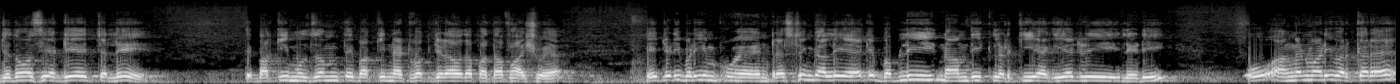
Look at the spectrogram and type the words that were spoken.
ਜਦੋਂ ਅਸੀਂ ਅੱਗੇ ਚੱਲੇ ਤੇ ਬਾਕੀ ਮੁਲਜ਼ਮ ਤੇ ਬਾਕੀ ਨੈਟਵਰਕ ਜਿਹੜਾ ਉਹਦਾ ਪਤਾ ਫਾਸ਼ ਹੋਇਆ। ਇਹ ਜਿਹੜੀ ਬੜੀ ਇੰਟਰਸਟਿੰਗ ਗੱਲ ਇਹ ਹੈ ਕਿ ਬਬਲੀ ਨਾਮ ਦੀ ਇੱਕ ਲੜਕੀ ਹੈਗੀ ਹੈ ਜਿਹੜੀ ਲੇਡੀ ਉਹ ਆਂਗਣਵਾੜੀ ਵਰਕਰ ਹੈ।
